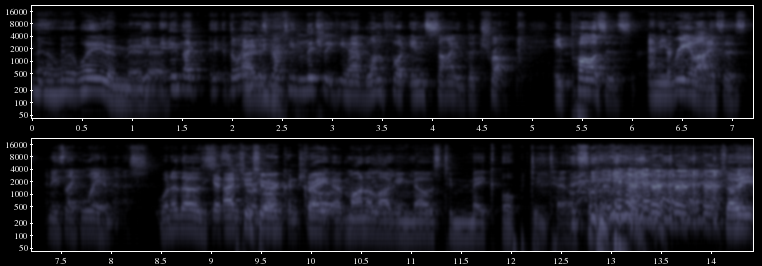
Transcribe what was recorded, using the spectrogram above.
"No, wait- wait a He- minute in, like the way he And- describes, he literally he had one foot inside the truck. He pauses and he realizes, and he's like, "Wait a minute." one of those actors who are control. great at monologuing knows to make up details So he,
